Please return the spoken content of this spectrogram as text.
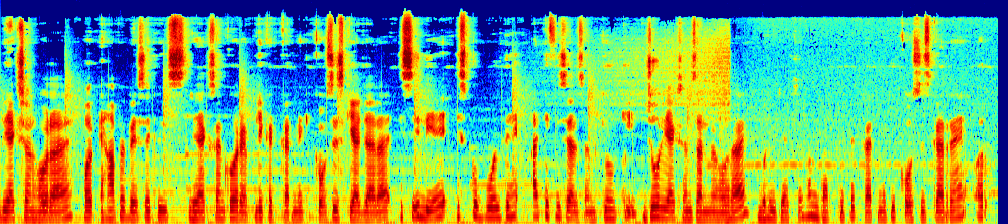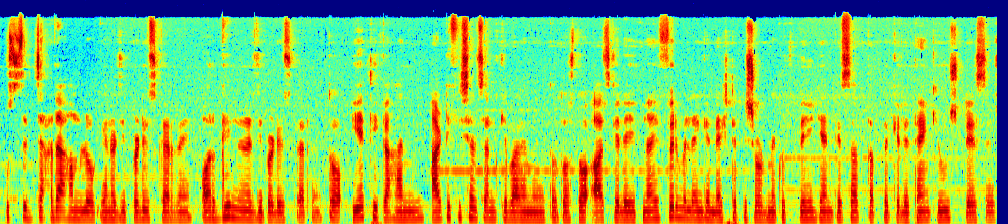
रिएक्शन हो रहा है और यहाँ पे बेसिकली इस रिएक्शन को रेप्लीकेट करने की कोशिश किया जा रहा है, इसीलिए इसको बोलते हैं आर्टिफिशियल सन क्योंकि जो रिएक्शन सन में हो रहा है, वही रिएक्शन हम धरती पे करने की कोशिश कर रहे हैं और उससे ज़्यादा हम लोग एनर्जी प्रोड्यूस कर रहे हैं और ग्रीन एनर्जी प्रोड्यूस कर रहे हैं। तो ये थी कहानी आर्टिफिशियल सन के बारे में। तो दोस्तों, आज के लिए इतना ही। फिर मिलेंगे नेक्स्ट एपिसोड में कुछ नई ज्ञान के साथ। तब तक के लिए थैंक यू स्टे सेफ़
